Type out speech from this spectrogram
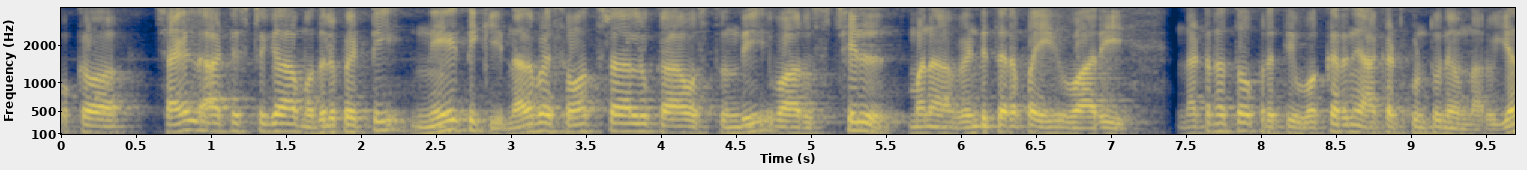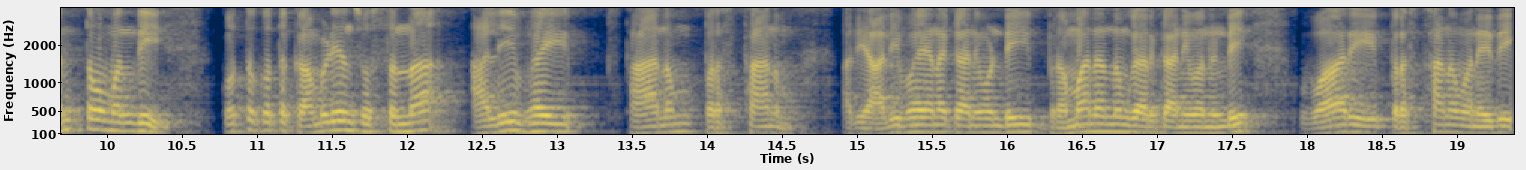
ఒక చైల్డ్ ఆర్టిస్ట్గా మొదలుపెట్టి నేటికి నలభై సంవత్సరాలు కా వస్తుంది. వారు స్టిల్ మన వెండితెరపై వారి నటనతో ప్రతి ఒక్కరిని ఆకట్టుకుంటూనే ఉన్నారు. ఎంతోమంది కొత్త కొత్త కామెడియన్స్ వస్తున్నా అలీభాయ్ స్థానం ప్రస్థానం అది అలీభాయ్ కానివ్వండి బ్రహ్మానందం గారు కానివ్వండి వారి ప్రస్థానం అనేది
